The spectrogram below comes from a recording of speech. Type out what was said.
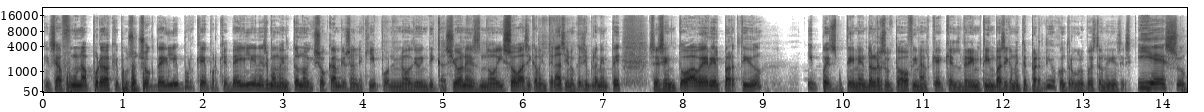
esa fue una prueba que puso Chuck Daly. ¿Por qué? Porque Daly en ese momento no hizo cambios en el equipo, no dio indicaciones, no hizo básicamente nada, sino que simplemente se sentó a ver el partido y pues teniendo el resultado final que, que, el Dream Team básicamente perdió contra un grupo de estadounidenses. Y eso,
